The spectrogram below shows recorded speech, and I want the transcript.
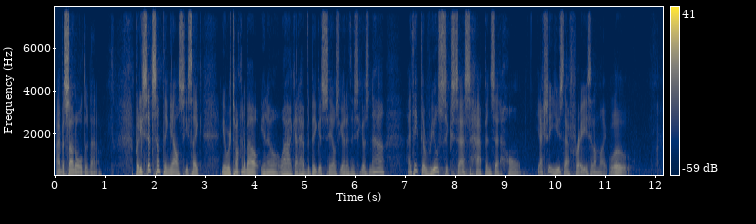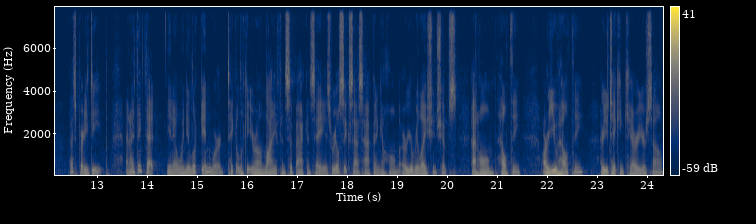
I have a son older than him. But he said something else. He's like, you know, we're talking about, you know, wow, I got to have the biggest sales. You got to this. He goes, no, I think the real success happens at home. He actually used that phrase, and I'm like, whoa, that's pretty deep. And I think that, you know, when you look inward, take a look at your own life and sit back and say, is real success happening at home? Are your relationships at home healthy? Are you healthy? Are you taking care of yourself?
